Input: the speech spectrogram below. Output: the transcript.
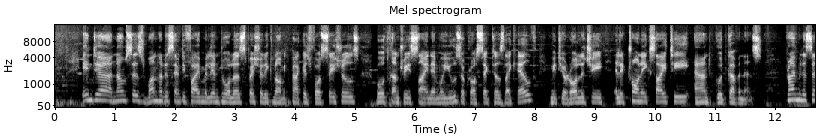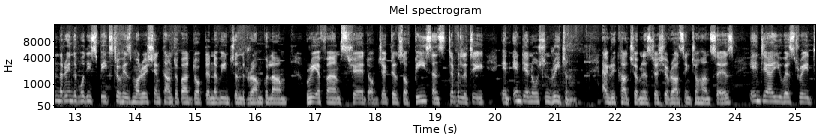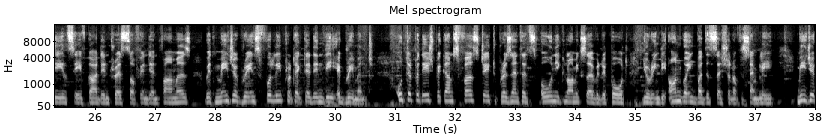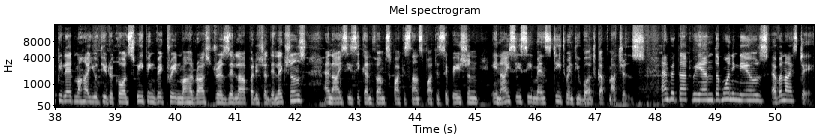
India announces $175 million special economic package for Seychelles. Both countries sign MOUs across sectors like health, meteorology, electronics, IT, and good governance. Prime Minister Narendra Modi speaks to his Mauritian counterpart Dr. Naveen Chandra Ramgoolam, reaffirms shared objectives of peace and stability in Indian Ocean region. Agriculture Minister Shivraj Singh Chauhan says India-US trade deal safeguard interests of Indian farmers with major grains fully protected in the agreement. Uttar Pradesh becomes first state to present its own economic survey report during the ongoing budget session of Assembly. BJP-led Mahayuti records sweeping victory in Maharashtra Zilla Parishad elections and ICC confirms Pakistan's participation in ICC Men's T20 World Cup matches. And with that, we end the morning news. Have a nice day.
